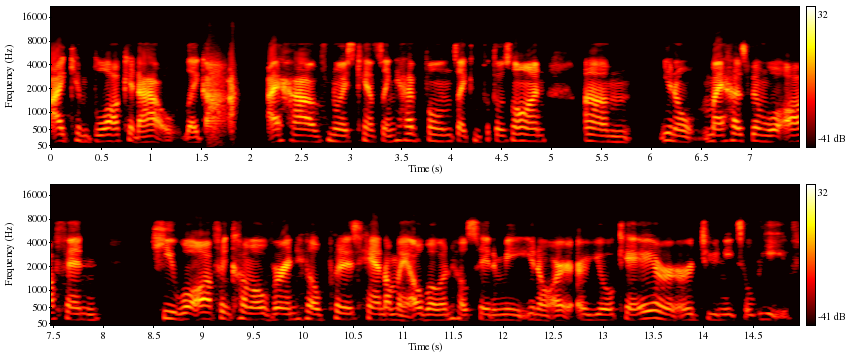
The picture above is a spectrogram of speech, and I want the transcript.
i can block it out like i, I have noise canceling headphones i can put those on um you know my husband will often he will often come over and he'll put his hand on my elbow and he'll say to me you know are, are you okay or, or do you need to leave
